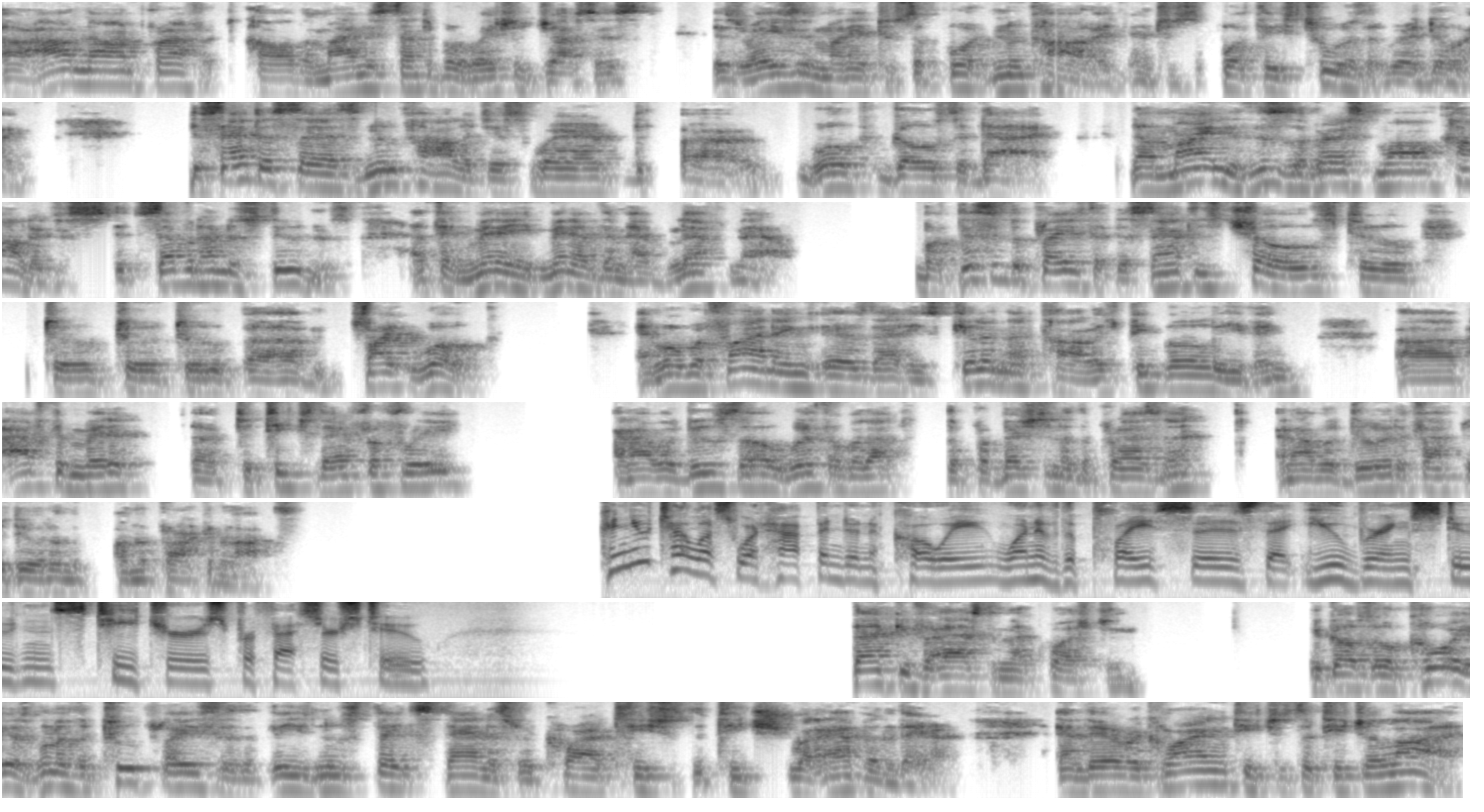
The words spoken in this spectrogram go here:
Our nonprofit called the Miami Center for Racial Justice is raising money to support New College and to support these tours that we're doing. DeSantis says New College is where uh, woke goes to die. Now, mind you, this is a very small college. It's 700 students. I think many, many of them have left now. But this is the place that DeSantis chose to to to to um, fight woke. And what we're finding is that he's killing that college. People are leaving. Uh, I've committed uh, to teach there for free, and I will do so with or without the permission of the president. And I will do it if I have to do it on the, on the parking lots. Can you tell us what happened in Ocoee, one of the places that you bring students, teachers, professors to? Thank you for asking that question. Because Ocoee is one of the two places that these new state standards require teachers to teach what happened there. And they're requiring teachers to teach a lie.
